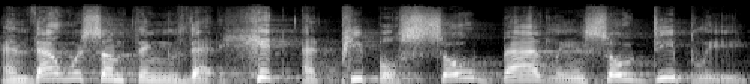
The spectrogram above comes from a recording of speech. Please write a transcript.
And that was something that hit at people so badly and so deeply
